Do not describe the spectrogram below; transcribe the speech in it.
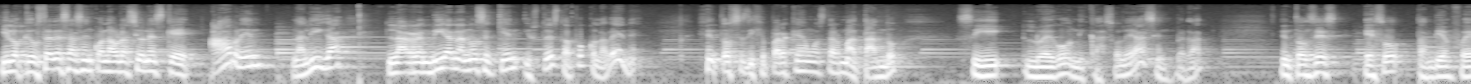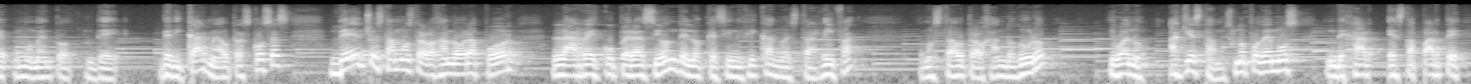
Y lo que ustedes hacen con la oración es que abren la liga, la reenvían a no sé quién y ustedes tampoco la ven. ¿eh? Entonces dije, ¿para qué vamos a estar matando si luego ni caso le hacen, verdad? Entonces eso también fue un momento de dedicarme a otras cosas. De hecho, estamos trabajando ahora por la recuperación de lo que significa nuestra rifa. Hemos estado trabajando duro y bueno, aquí estamos. No podemos dejar esta parte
